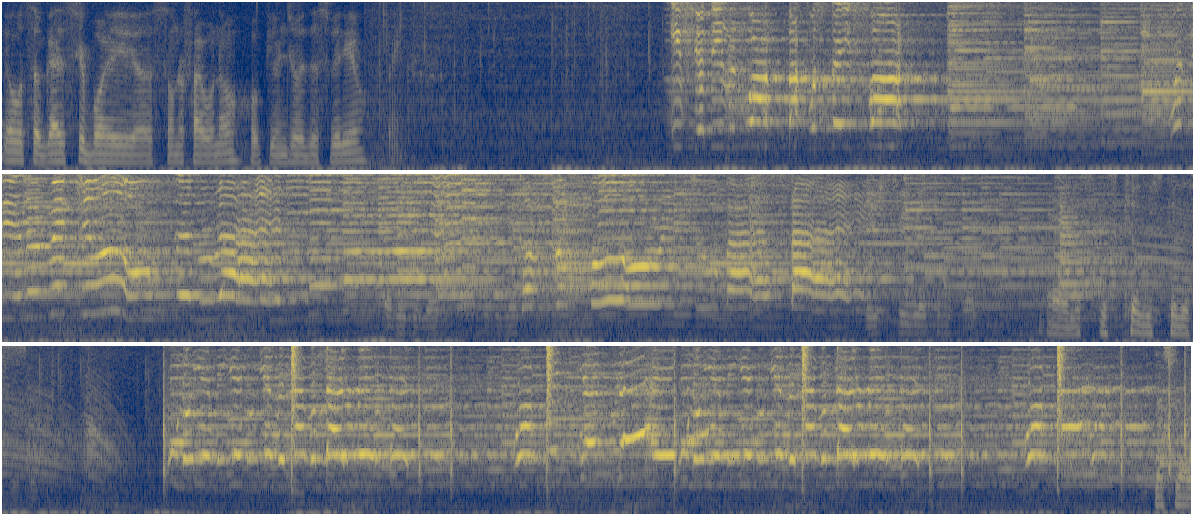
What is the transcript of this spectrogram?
Yo, what's up guys? It's your boy uh, Sonar510. Hope you enjoyed this video. Thanks. If you didn't walk backwards, stay far. We're dealing with Jews and rights. Oh, this it. This it. Got some more into my side. There's three reds in the front. Alright, let's let's kill this kill this. That's right.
